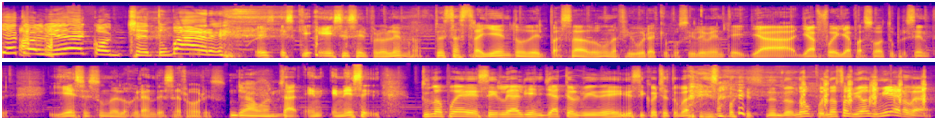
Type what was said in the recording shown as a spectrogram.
¡Ya te olvidé, conche tu madre! Es, es que ese es el problema. Tú estás trayendo del pasado una figura que posiblemente ya, ya fue, ya pasó a tu presente. Y ese es uno de los grandes errores. Ya, bueno. O sea, en, en ese... Tú no puedes decirle a alguien, ya te olvidé, y decir, coche, tu madre después. No, no, no, pues no se olvidó ni mierda.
